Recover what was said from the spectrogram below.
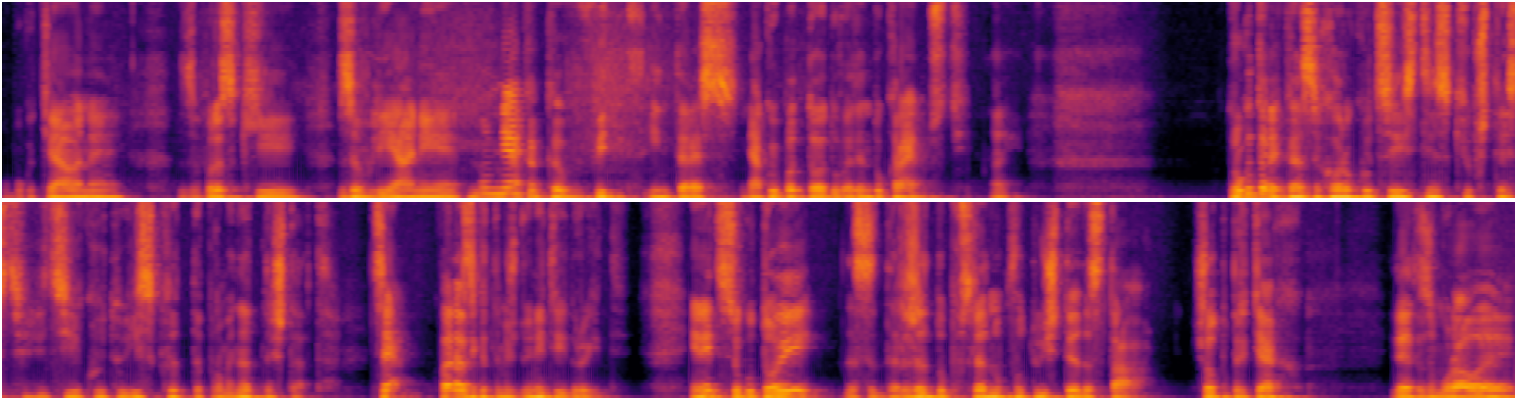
обогатяване, за връзки, за влияние, но някакъв вид интерес. Някой път той е доведен до крайности. Нали? Другата река са хора, които са истински общественици и които искат да променят нещата. Сега, каква е разликата между едните и другите? Едните са готови да се държат до последно, каквото и ще да става. Защото при тях идеята за морала е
